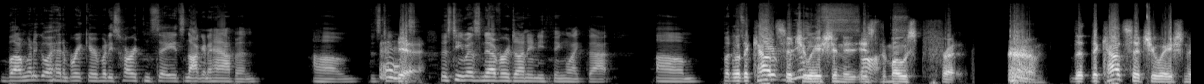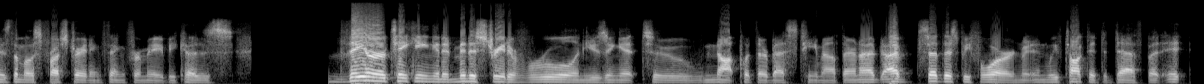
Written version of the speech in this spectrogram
But I'm going to go ahead and break everybody's heart and say it's not going to happen. Um, this, team has, this team has never done anything like that. Um, but well, the couch it really situation is, the most fre- the the couch situation is the most frustrating thing for me because they are taking an administrative rule and using it to not put their best team out there. And I've, I've said this before, and, and we've talked it to death, but it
